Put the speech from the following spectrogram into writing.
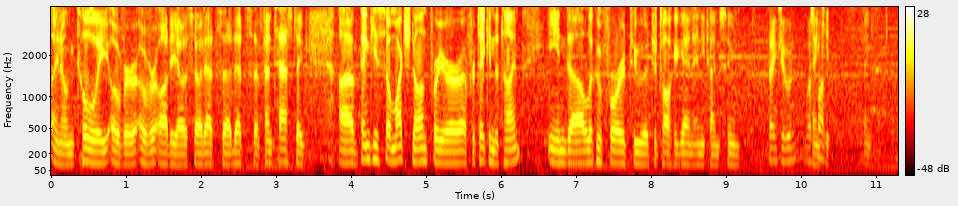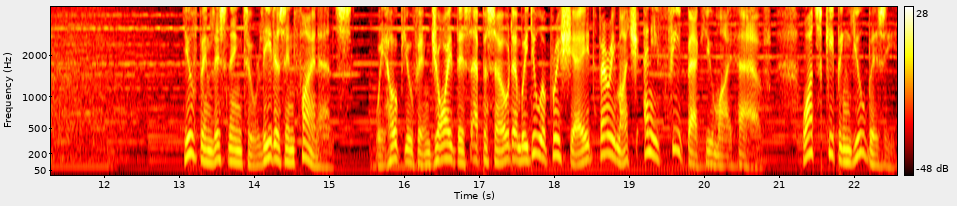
you know, totally over over audio. So that's uh, that's uh, fantastic. Uh, thank you so much, Don, for your for taking the time, and looking forward to to talk again anytime soon. Thank you. Was thank fun. you. Thanks. You've been listening to Leaders in Finance. We hope you've enjoyed this episode and we do appreciate very much any feedback you might have. What's keeping you busy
